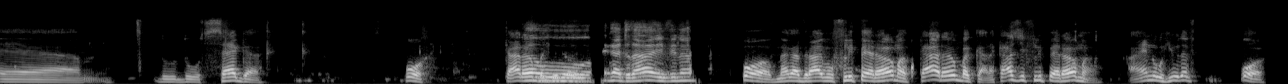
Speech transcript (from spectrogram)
é, do, do Sega. Pô, caramba. É o Mega Drive, né? Pô, Mega Drive, o Fliperama, caramba, cara, casa de Fliperama. Aí no Rio deve. Pô,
